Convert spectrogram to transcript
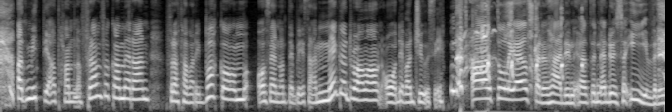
Att mitt i allt hamna framför kameran för att ha varit bakom och sen att det blir så här megadrama. Och det var juicy. Ah, Tuuli, jag älskar den här, din, att, när du är så ivrig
